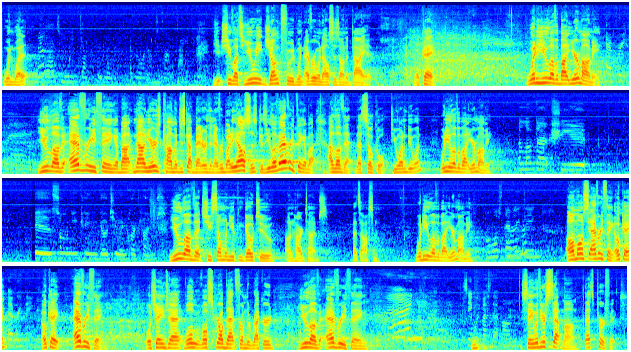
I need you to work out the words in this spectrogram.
When what? She lets you eat junk food when everyone else is on a diet. Okay. What do you love about your mommy? You love everything about. Now yours comment just got better than everybody else's because you love everything about. I love that. That's so cool. Do you want to do one? What do you love about your mommy? I love that she is someone you can go to in hard times. You love that she's someone you can go to on hard times. That's awesome. What do you love about your mommy? Almost everything. Almost everything. Okay. Everything. Okay, everything. We'll change that. We'll, we'll scrub that from the record. You love everything. Same with my stepmom. Same with your stepmom. That's perfect.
